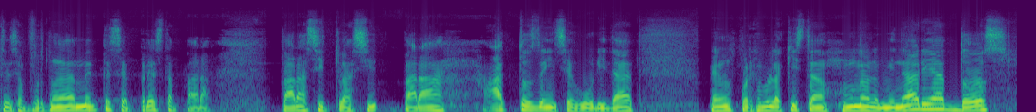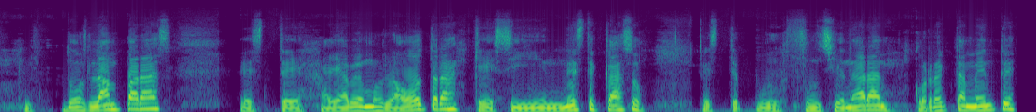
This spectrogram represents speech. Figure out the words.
desafortunadamente se presta para, para, para actos de inseguridad. Vemos, por ejemplo, aquí está una luminaria, dos, dos lámparas, este, allá vemos la otra, que si en este caso este, pues, funcionaran correctamente,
